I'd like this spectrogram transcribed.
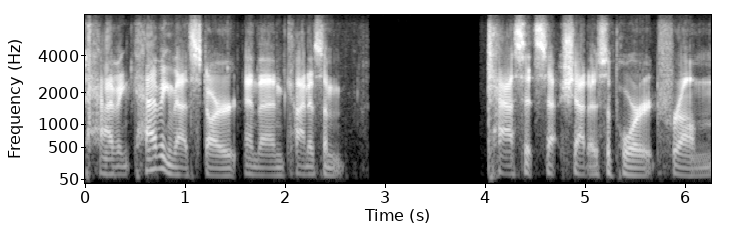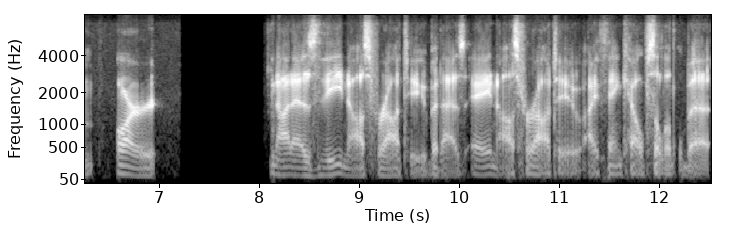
having having that start and then kind of some tacit shadow support from art not as the Nosferatu, but as a Nosferatu, I think helps a little bit.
